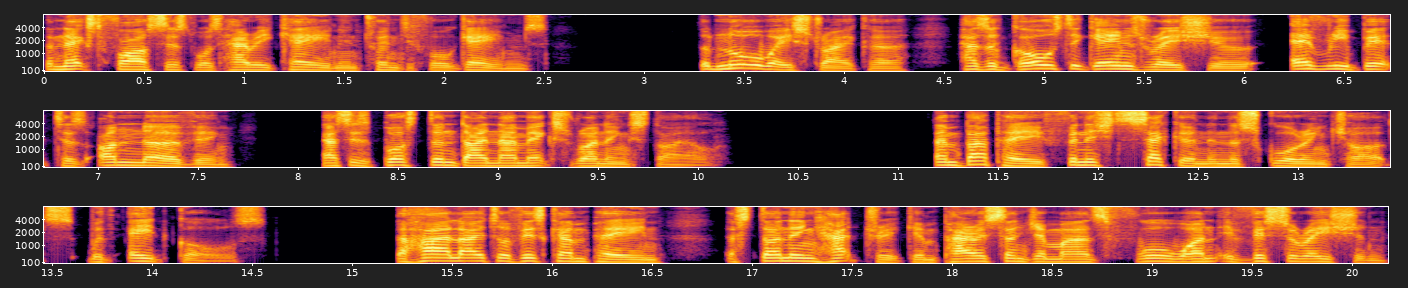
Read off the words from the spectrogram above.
the next fastest was Harry Kane in 24 games, the Norway striker has a goals to games ratio every bit as unnerving as his Boston Dynamics running style. Mbappe finished second in the scoring charts with eight goals. The highlight of his campaign, a stunning hat trick in Paris Saint Germain's 4 1 evisceration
